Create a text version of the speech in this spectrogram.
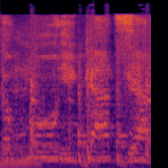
komunikacja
